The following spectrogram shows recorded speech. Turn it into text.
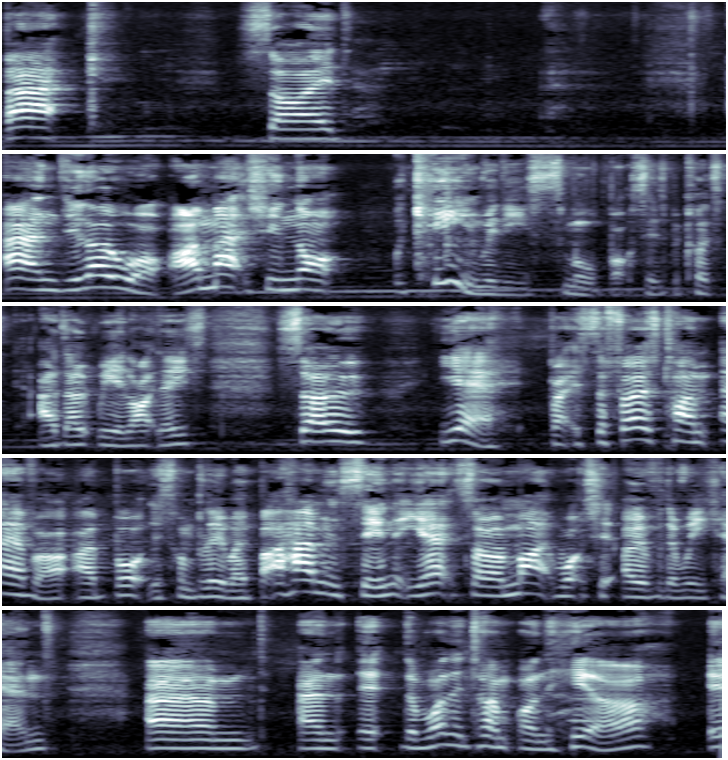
back, side, and you know what? I'm actually not keen with these small boxes because I don't really like these. So, yeah, but it's the first time ever I bought this on Blu-ray, but I haven't seen it yet, so I might watch it over the weekend. Um, and it, the running time on here is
